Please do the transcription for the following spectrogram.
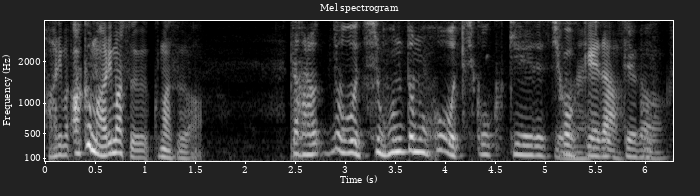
ありま悪夢あります？熊津は。だからでもち本当もうほぼ遅刻系ですよね。遅刻系だ。遅刻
